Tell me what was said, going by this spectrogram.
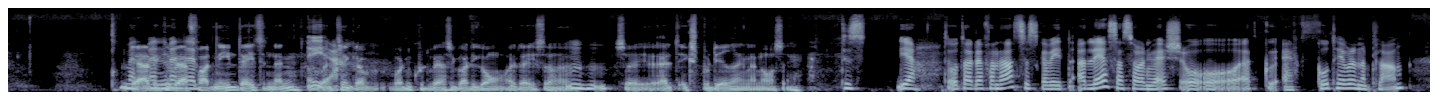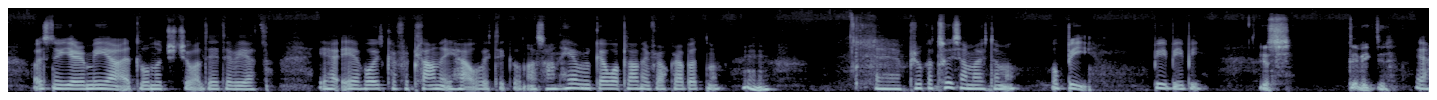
men, ja, det men, kan være fra den ene dag til den anden. Ja. Man tænker, hvordan kunne det være så godt i går, og i dag så, mm -hmm. så alt eksploderede af en eller anden årsag. Det, ja, och det är fantastiskt vid att läsa sån vers och, och att, att gå till en plan. Och nu Jeremia ett lån och tjugo allt det vi att jag är vad kan för planer i här vet jag. Alltså han har goda planer för akra bötten. Mm. Eh brukar tro samma utom och bi. Bi bi bi. Yes. Det är viktigt. Ja.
